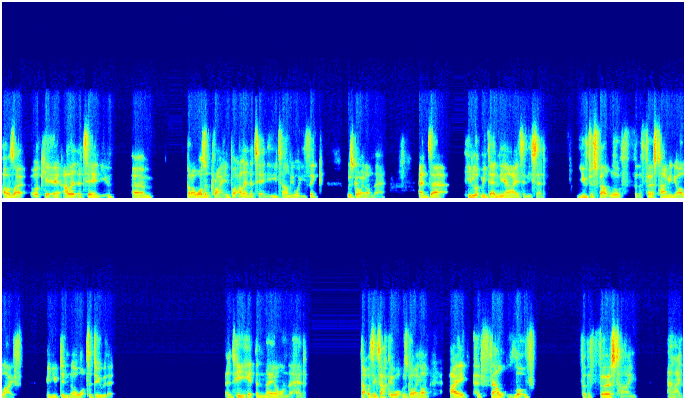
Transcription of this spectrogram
I was like, "Okay, I'll entertain you." Um, but I wasn't crying. But I'll entertain you. You tell me what you think was going on there. And uh, he looked me dead in the eyes and he said, You've just felt love for the first time in your life and you didn't know what to do with it. And he hit the nail on the head. That was exactly what was going on. I had felt love for the first time, and I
